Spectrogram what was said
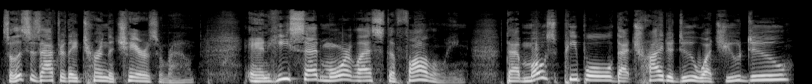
So this is after they turned the chairs around. And he said more or less the following, that most people that try to do what you do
